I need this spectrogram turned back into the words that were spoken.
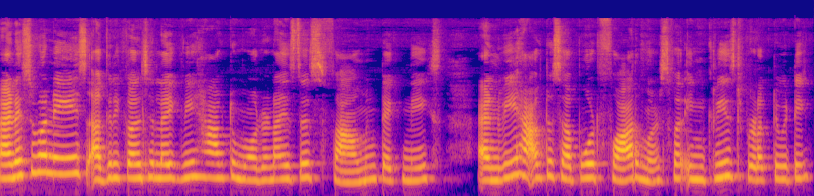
And next one is agriculture like we have to modernize this farming techniques. And we have to support farmers for increased productivity.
